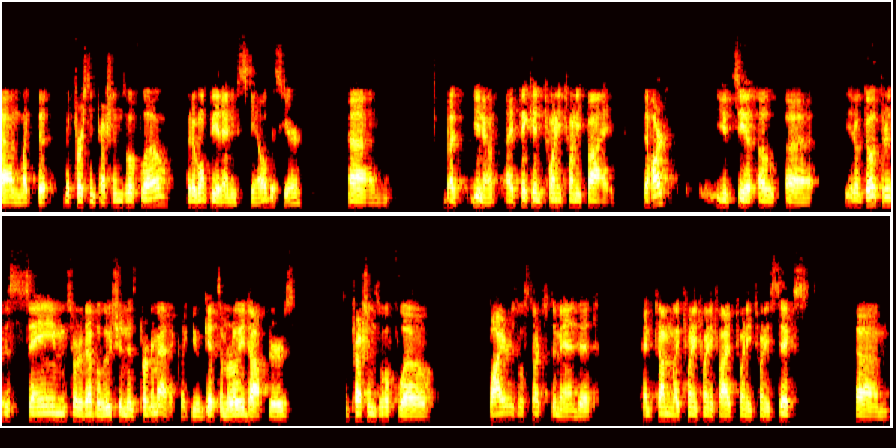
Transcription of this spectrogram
Um, like the, the first impressions will flow, but it won't be at any scale this year. Um, but you know, I think in 2025, the heart you'd see a, a, you know go through the same sort of evolution as programmatic. Like you get some early adopters, impressions will flow, buyers will start to demand it, and come like 2025, 2026, um,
